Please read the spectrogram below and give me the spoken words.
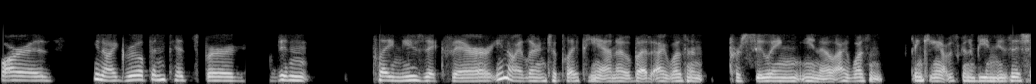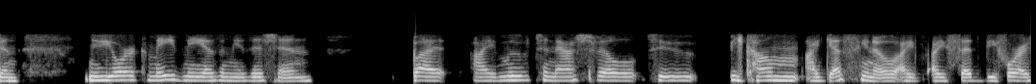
far as, you know, I grew up in Pittsburgh, didn't play music there. You know, I learned to play piano, but I wasn't pursuing, you know, I wasn't thinking I was going to be a musician. New York made me as a musician, but I moved to Nashville to become I guess, you know, I I said before I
